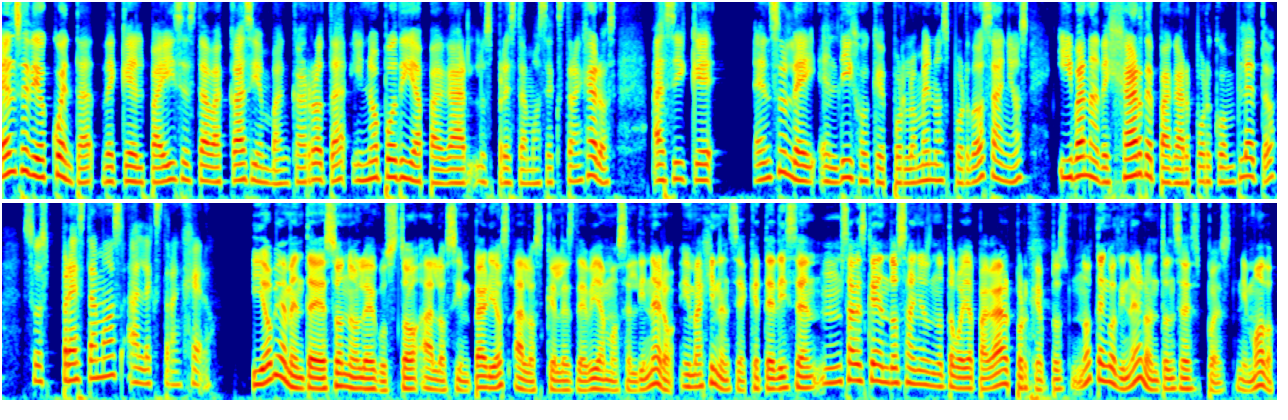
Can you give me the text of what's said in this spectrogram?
él se dio cuenta de que el país estaba casi en bancarrota y no podía pagar los préstamos extranjeros, así que en su ley él dijo que por lo menos por dos años iban a dejar de pagar por completo sus préstamos al extranjero. Y obviamente eso no le gustó a los imperios a los que les debíamos el dinero. Imagínense que te dicen, mm, sabes que en dos años no te voy a pagar porque pues no tengo dinero, entonces pues ni modo.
